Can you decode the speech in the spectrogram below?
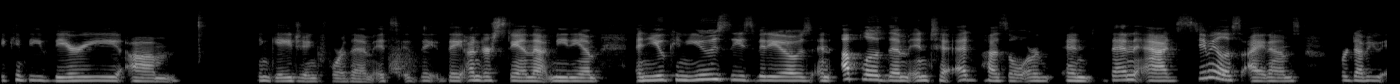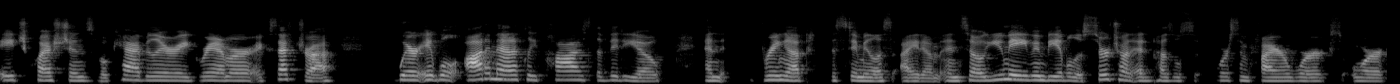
it can be very um engaging for them. It's they they understand that medium and you can use these videos and upload them into Edpuzzle or and then add stimulus items for WH questions, vocabulary, grammar, etc where it will automatically pause the video and bring up the stimulus item. And so you may even be able to search on Ed Edpuzzle for some fireworks or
